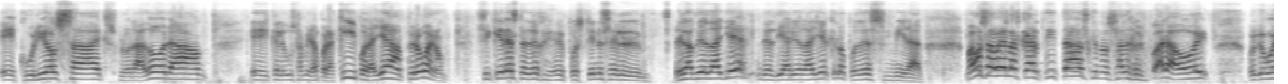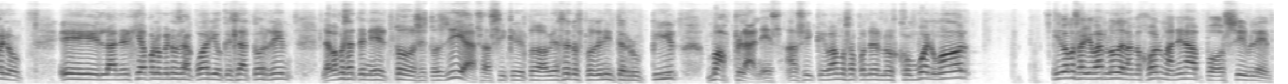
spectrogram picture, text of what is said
eh, curiosa, exploradora, eh, que le gusta mirar por aquí, por allá. Pero bueno, si quieres, te dejo, pues tienes el, el audio de ayer, del diario de ayer, que lo puedes mirar. Vamos a ver las cartitas que nos salen para hoy, porque bueno, eh, la energía por lo menos de Acuario, que es la torre, la vamos a tener todos estos días, así que todavía se nos pueden interrumpir más planes. Así que vamos a ponernos con buen humor y vamos a llevarlo de la mejor manera posible.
